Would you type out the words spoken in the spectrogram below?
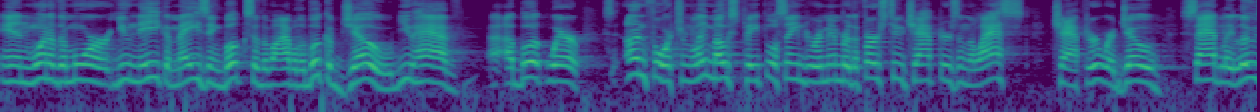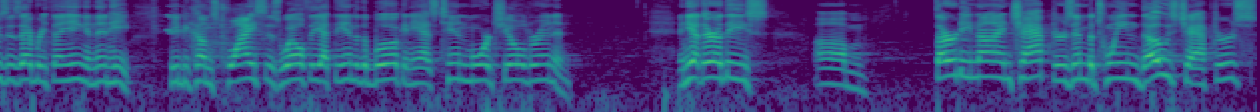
In one of the more unique, amazing books of the Bible, the book of Job, you have a book where, unfortunately, most people seem to remember the first two chapters and the last chapter, where Job sadly loses everything and then he, he becomes twice as wealthy at the end of the book and he has 10 more children. And, and yet, there are these um, 39 chapters in between those chapters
